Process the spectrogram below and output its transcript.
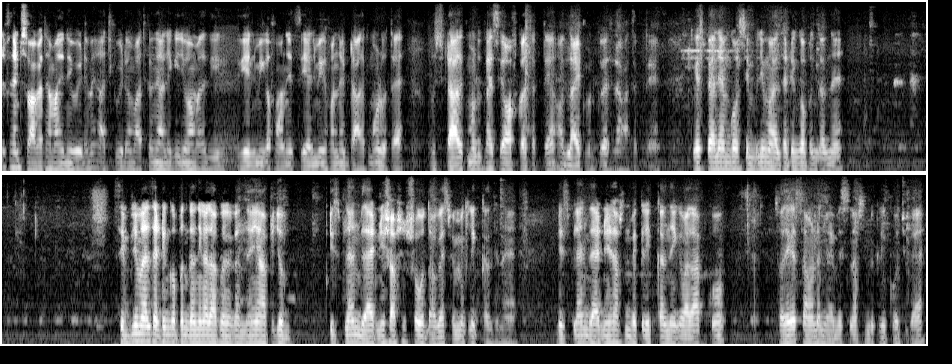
हेलो फ्रेंड्स, स्वागत है हमारी नई वीडियो में। आज की वीडियो में बात करने वाले की जो हमारे रियलमी का फ़ोन है रियलमी का फ़ोन में डार्क मोड होता है। उस डार्क मोड को कैसे ऑफ़ कर सकते हैं और लाइट मोड को कैसे लगा सकते हैं। तो इससे पहले हमको सिंपली मोबाइल सेटिंग को ओपन करना है। सिंपली मोबाइल सेटिंग को ओपन करने के बाद आपको क्या करना है, यहाँ पे जो display and brightness option show होता होगा, इस पर हमें क्लिक कर देना है। डिस्प्ले एंड ब्राइटनेस ऑप्शन पर क्लिक करने के बाद आपको sorry sound and vibration option पर क्लिक हो चुका है।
